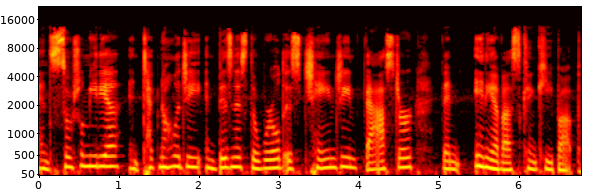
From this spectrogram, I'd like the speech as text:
And social media and technology and business, the world is changing faster than any of us can keep up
